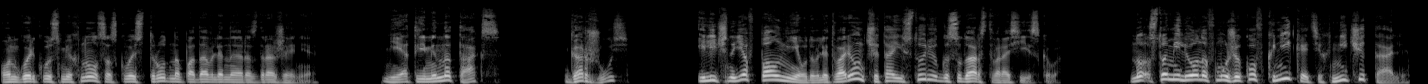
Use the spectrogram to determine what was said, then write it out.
Он горько усмехнулся сквозь трудно подавленное раздражение. Нет, именно такс. Горжусь. И лично я вполне удовлетворен, читая историю государства российского. Но сто миллионов мужиков книг этих не читали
